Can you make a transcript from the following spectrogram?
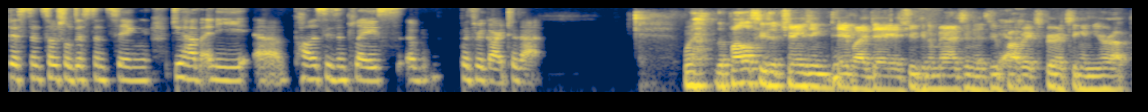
distance, social distancing? Do you have any uh, policies in place uh, with regard to that? Well, the policies are changing day by day, as you can imagine, as you're yeah. probably experiencing in Europe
